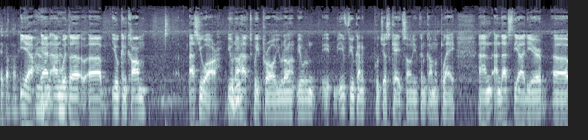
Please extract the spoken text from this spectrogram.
pick up hockey. yeah, and and with a uh, you can come as you are. You don't have to be pro. You don't. You don't. If you can put your skates on, you can come and play, and and that's the idea. Uh,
